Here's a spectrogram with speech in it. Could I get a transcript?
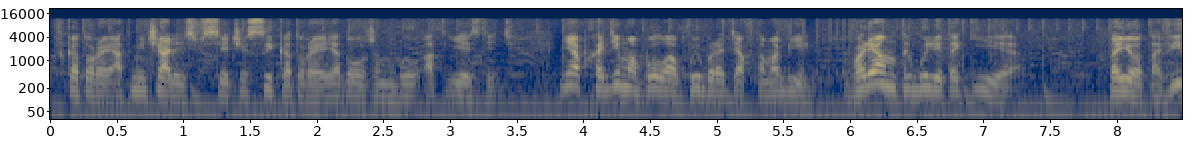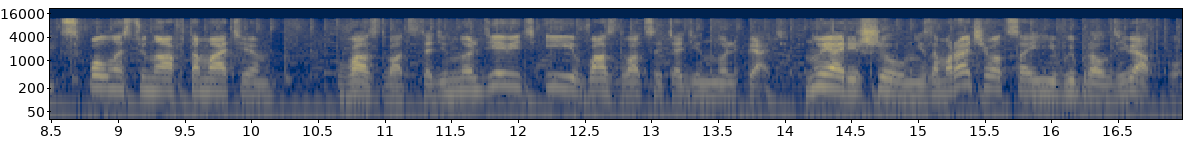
в которой отмечались все часы, которые я должен был отъездить, необходимо было выбрать автомобиль. Варианты были такие. Toyota Vitz полностью на автомате, ВАЗ-2109 и ВАЗ-2105. Но я решил не заморачиваться и выбрал девятку.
